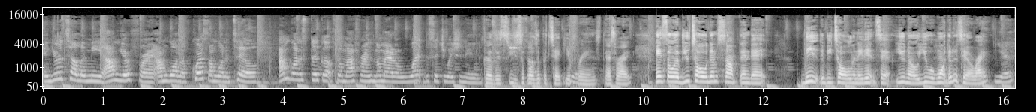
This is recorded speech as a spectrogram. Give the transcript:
And you're telling me I'm your friend. I'm going to, of course, I'm going to tell. I'm going to stick up for my friends no matter what the situation is. Because it's you're supposed So- to protect your yeah. friends. That's right. And so if you told them something that needed to be told and they didn't say, you know, you would want them to tell, right? Yes.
